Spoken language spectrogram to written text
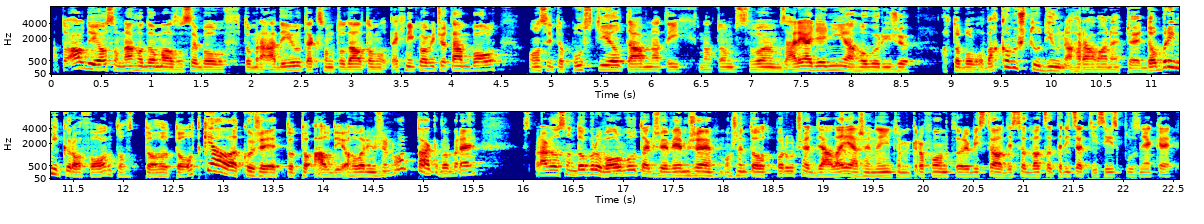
A to audio som náhodou mal so sebou v tom rádiu, tak som to dal tomu technikovi, čo tam bol. On si to pustil tam na, tých, na tom svojom zariadení a hovorí, že a to bolo v akom štúdiu nahrávané, to je dobrý mikrofón, to, to, to odkiaľ akože je toto audio. Hovorím, že no tak dobre, Spravil som dobrú voľbu, takže viem, že môžem to odporúčať ďalej a že není to mikrofón, ktorý by stal 10, 20, 30 tisíc plus nejaké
